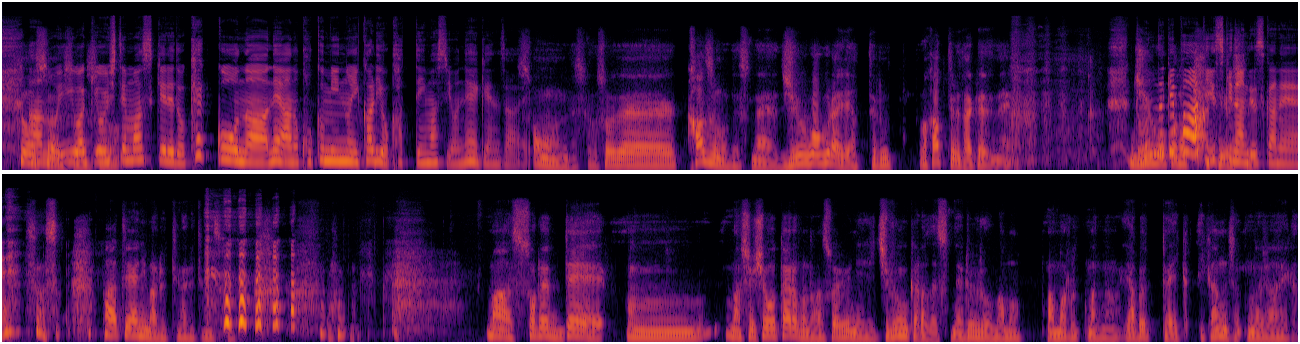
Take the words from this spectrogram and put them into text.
あの言い訳をしてますけれど結構なねあの国民の怒りを買っていますよね現在。そうなんですよ。それで数もですね15ぐらいやってる分かってるだけでね。どんだけパーティー好きなんですすかね。そうそうパーティーアニマルって言われてますけど まあそれでうん、まあ、首相たるものはそういうふうに自分からですねルールを守守る、まあ、破ってはいかいかんのじゃないか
